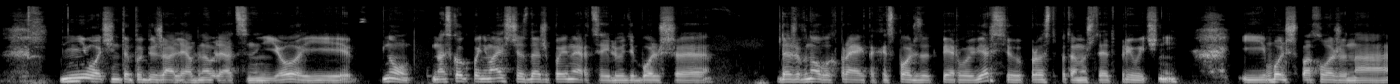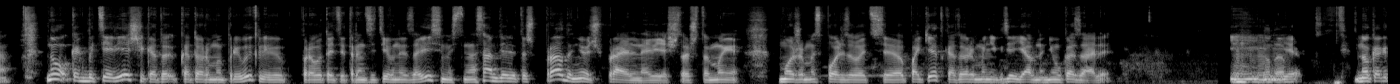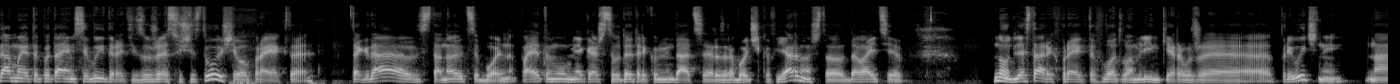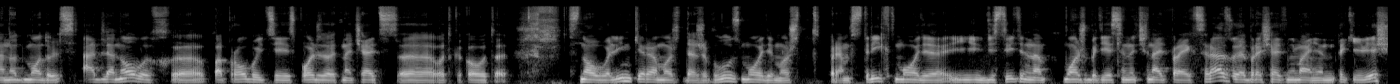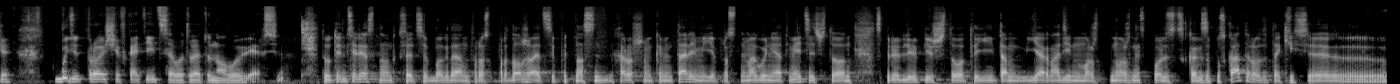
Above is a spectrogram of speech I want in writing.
не очень-то побежали обновляться на нее, и, ну, насколько понимаю, сейчас даже по инерции люди больше даже в новых проектах используют первую версию, просто потому что это привычней и mm-hmm. больше похоже на... Ну, как бы те вещи, к которым мы привыкли, про вот эти транзитивные зависимости, на самом деле это же правда не очень правильная вещь, то, что мы можем использовать э, пакет, который мы нигде явно не указали. И, ну, да. Но когда мы это пытаемся выдрать из уже существующего проекта, тогда становится больно. Поэтому, мне кажется, вот эта рекомендация разработчиков Ярна, что давайте ну, для старых проектов вот вам линкер уже привычный, на Node Modules, а для новых э, попробуйте использовать, начать с э, вот какого-то с нового линкера, может даже в loose моде, может прям в strict моде, и действительно, может быть, если начинать проект сразу и обращать внимание на такие вещи, будет проще вкатиться вот в эту новую версию. Тут интересно, вот, кстати, Богдан просто продолжает сыпать нас хорошими комментариями, я просто не могу не отметить, что он справедливо пишет, что вот и там Yarn 1 может, можно использовать как запускатор вот таких э,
